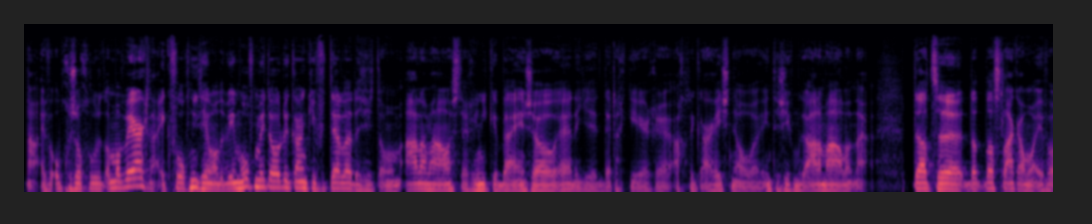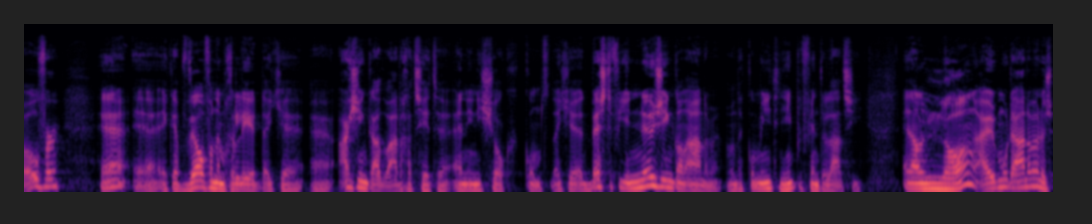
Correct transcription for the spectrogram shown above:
Nou, even opgezocht hoe het allemaal werkt. Nou, ik volg niet helemaal de Wim Hof methode, kan ik je vertellen. Er zitten allemaal ademhalingstechnieken bij en zo. Hè, dat je 30 keer uh, achter elkaar heel snel uh, intensief moet ademhalen. Nou, dat, uh, dat, dat sla ik allemaal even over. Hè. ik heb wel van hem geleerd dat je, als je in koud water gaat zitten en in die shock komt, dat je het beste via je neus in kan ademen. Want dan kom je niet in hyperventilatie. En dan lang uit moet ademen. Dus...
